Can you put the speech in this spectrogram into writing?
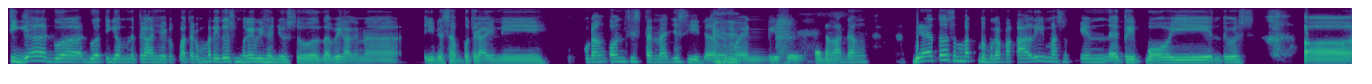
tiga dua dua tiga menit terakhir kuarter keempat itu sebenarnya bisa nyusul tapi karena Yuda Saputra ini kurang konsisten aja sih dalam bermain gitu. Kadang-kadang dia tuh sempat beberapa kali masukin eh, three point terus eh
